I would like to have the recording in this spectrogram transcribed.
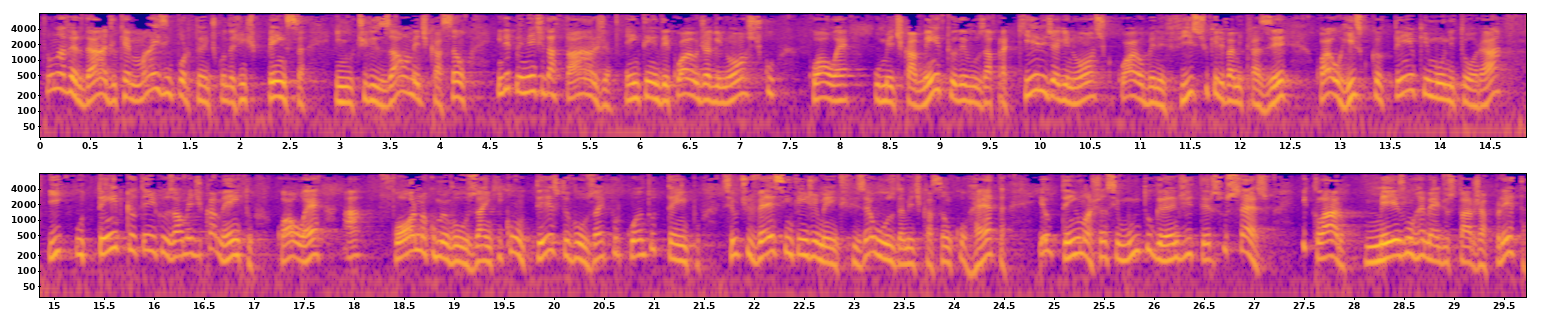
Então, na verdade, o que é mais importante quando a gente pensa em utilizar uma medicação, independente da tarja, é entender qual é o diagnóstico, qual é o medicamento que eu devo usar para aquele diagnóstico, qual é o benefício que ele vai me trazer, qual é o risco que eu tenho que monitorar e o tempo que eu tenho que usar o medicamento, qual é a forma como eu vou usar, em que contexto eu vou usar e por quanto tempo. Se eu tiver esse entendimento e fizer o uso da medicação correta, eu tenho uma chance muito grande de ter sucesso. E claro, mesmo remédios tarja preta,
